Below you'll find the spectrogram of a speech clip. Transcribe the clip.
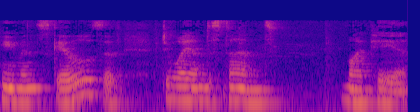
human skills of do I understand my peer?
